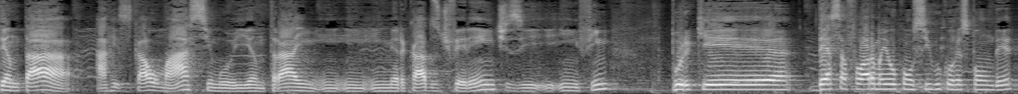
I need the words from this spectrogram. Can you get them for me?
tentar arriscar o máximo e entrar em, em, em mercados diferentes e, e, enfim, porque dessa forma eu consigo corresponder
